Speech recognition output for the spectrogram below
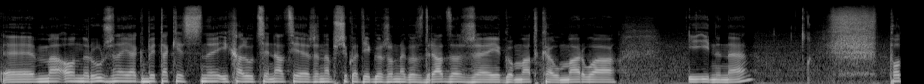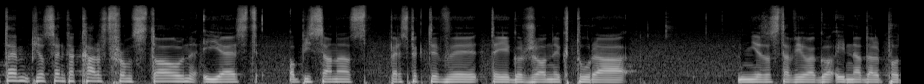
e, ma on różne jakby takie sny i halucynacje, że na przykład jego żona go zdradza, że jego matka umarła i inne. Potem piosenka Carved from Stone jest opisana z perspektywy tej jego żony, która nie zostawiła go i nadal po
